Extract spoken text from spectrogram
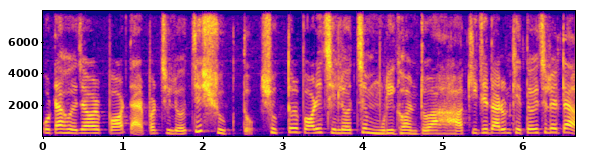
ওটা হয়ে যাওয়ার পর তারপর ছিল হচ্ছে শুক্তো। শুক্তোর পরে ছিল হচ্ছে মুড়ি ঘন্ট। আহা কি যে দারুণ খেতে হয়েছিল এটা।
